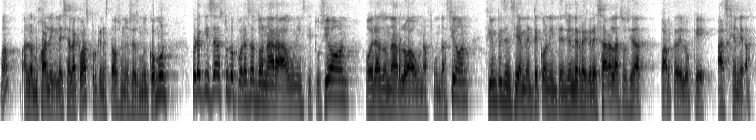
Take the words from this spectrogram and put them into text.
A lo mejor a la iglesia a la que vas, porque en Estados Unidos es muy común, pero quizás tú lo podrías donar a una institución, podrías donarlo a una fundación, siempre y sencillamente con la intención de regresar a la sociedad parte de lo que has generado.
